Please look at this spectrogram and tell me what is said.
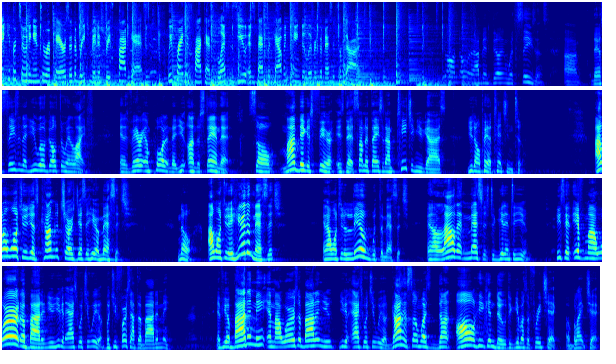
Thank you for tuning in to Repairers of the Breach Ministries podcast. We pray this podcast blesses you as Pastor Calvin King delivers a message from God. You all know that I've been dealing with seasons. Um, there's seasons that you will go through in life, and it's very important that you understand that. So, my biggest fear is that some of the things that I'm teaching you guys, you don't pay attention to. I don't want you to just come to church just to hear a message. No, I want you to hear the message, and I want you to live with the message and allow that message to get into you. He said, If my word abide in you, you can ask what you will, but you first have to abide in me. If you abide in me and my words abide in you, you can ask what you will. God has so much done all he can do to give us a free check, a blank check.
